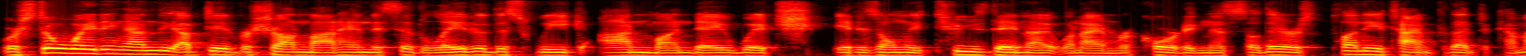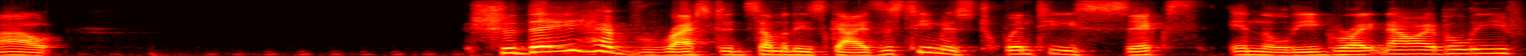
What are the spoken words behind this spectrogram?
We're still waiting on the update for Sean Monahan. They said later this week on Monday, which it is only Tuesday night when I'm recording this. So there's plenty of time for that to come out should they have rested some of these guys? This team is 26th in the league right now, I believe.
